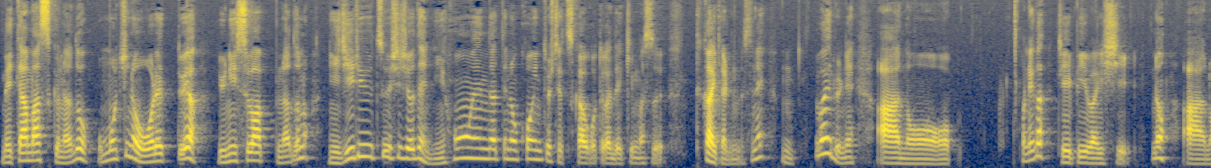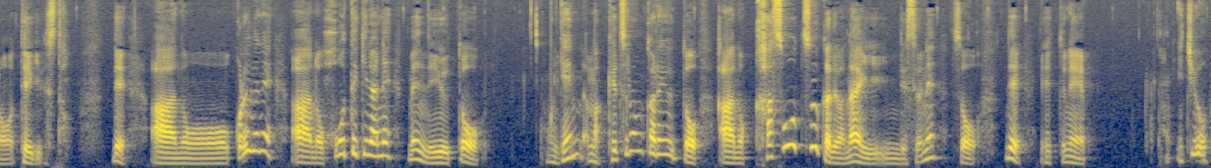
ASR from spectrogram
メタマスクなどお持ちのウォレットやユニスワップなどの二次流通市場で日本円建てのコインとして使うことができますって書いてあるんですね。うん、いわゆるね、あのこれが JPYC のあの定義ですと。で、あのこれがね、あの法的な、ね、面で言うと、まあ、結論から言うとあの仮想通貨ではないんですよね。そうで、えっとね、一応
